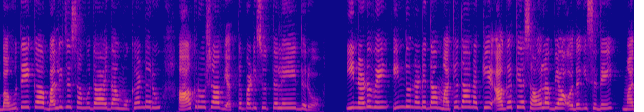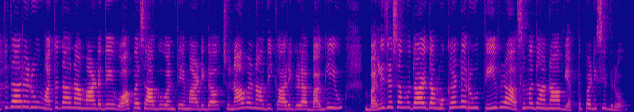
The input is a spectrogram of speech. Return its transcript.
ಬಹುತೇಕ ಬಲಿಜ ಸಮುದಾಯದ ಮುಖಂಡರು ಆಕ್ರೋಶ ವ್ಯಕ್ತಪಡಿಸುತ್ತಲೇ ಇದ್ದರು. ಈ ನಡುವೆ ಇಂದು ನಡೆದ ಮತದಾನಕ್ಕೆ ಅಗತ್ಯ ಸೌಲಭ್ಯ ಒದಗಿಸದೆ ಮತದಾರರು ಮತದಾನ ಮಾಡದೆ ವಾಪಸ್ ಆಗುವಂತೆ ಮಾಡಿದ ಚುನಾವಣಾಧಿಕಾರಿಗಳ ಬಗ್ಗೆಯೂ ಬಲಿಜ ಸಮುದಾಯದ ಮುಖಂಡರು ತೀವ್ರ ಅಸಮಾಧಾನ ವ್ಯಕ್ತಪಡಿಸಿದರು.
